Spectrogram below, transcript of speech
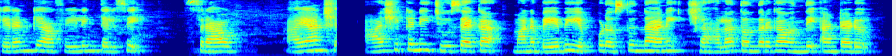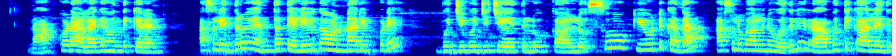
కిరణ్కి ఆ ఫీలింగ్ తెలిసి శ్రావ్ అయాన్ష్ ఆషికని చూశాక మన బేబీ ఎప్పుడు వస్తుందా అని చాలా తొందరగా ఉంది అంటాడు. నాకు కూడా అలాగే ఉంది కిరణ్. అసలు ఇద్దరు ఎంత తెలివిగా ఉన్నారు ఇప్పుడే? బుజ్జి బుజ్జి చేతులు కాళ్ళు సో క్యూట్ కదా? అసలు వాళ్ళని వదిలి రాబుద్ది కాలేదు.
